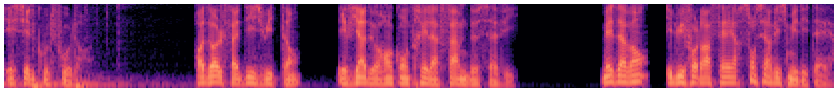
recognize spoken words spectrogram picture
et c'est le coup de foudre. Rodolphe a 18 ans et vient de rencontrer la femme de sa vie. Mais avant, il lui faudra faire son service militaire.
